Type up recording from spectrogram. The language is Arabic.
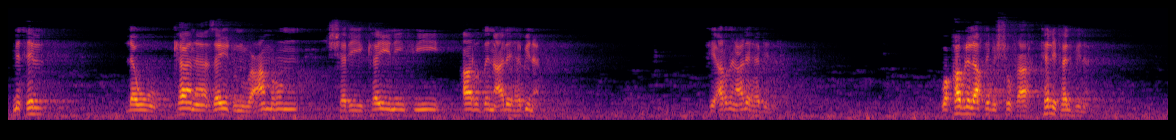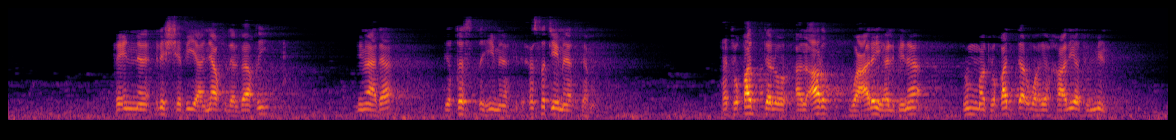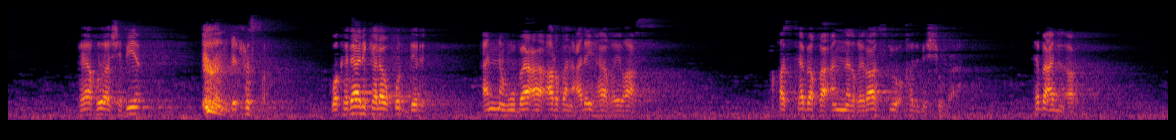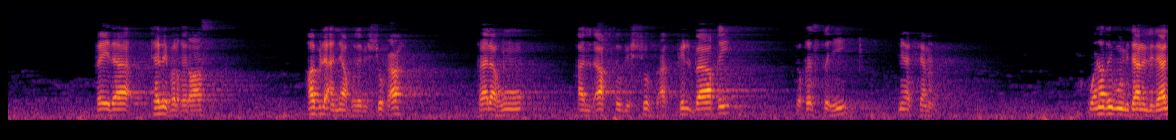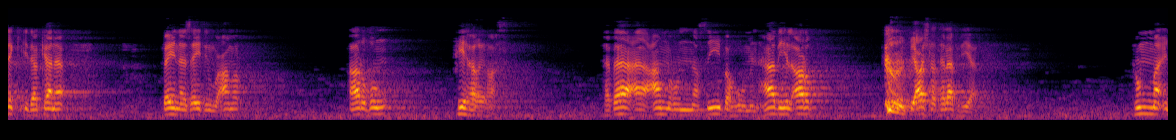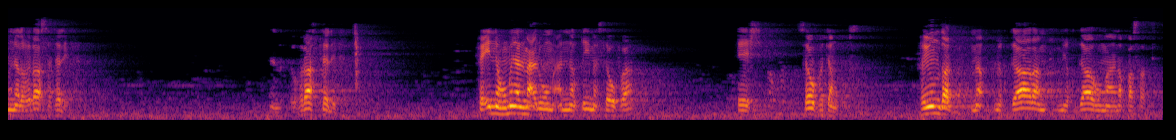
مثل لو كان زيد وعمر شريكين في أرض عليها بناء. في أرض عليها بناء. وقبل الأخذ بالشفعة تلف البناء. فإن للشفيع أن يأخذ الباقي بماذا؟ بقسطه من بحصته من الثمن. فتقدر الأرض وعليها البناء ثم تقدر وهي خالية منه. فيأخذها الشفيع بالحصة. وكذلك لو قدر أنه باع أرضا عليها غراس فقد سبق أن الغراس يؤخذ بالشفعة تبعا للأرض. فإذا تلف الغراس قبل أن يأخذ بالشفعة فله الأخذ بالشفعة في الباقي بقسطه من الثمن. ونضرب مثالا لذلك إذا كان بين زيد وعمر أرض فيها غراس فباع عمرو نصيبه من هذه الأرض بعشرة آلاف ريال. ثم إن الغراس تلف. الغراس تلف. فإنه من المعلوم أن القيمة سوف إيش؟ سوف تنقص. فينظر مقدار مقدار ما نقصت.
